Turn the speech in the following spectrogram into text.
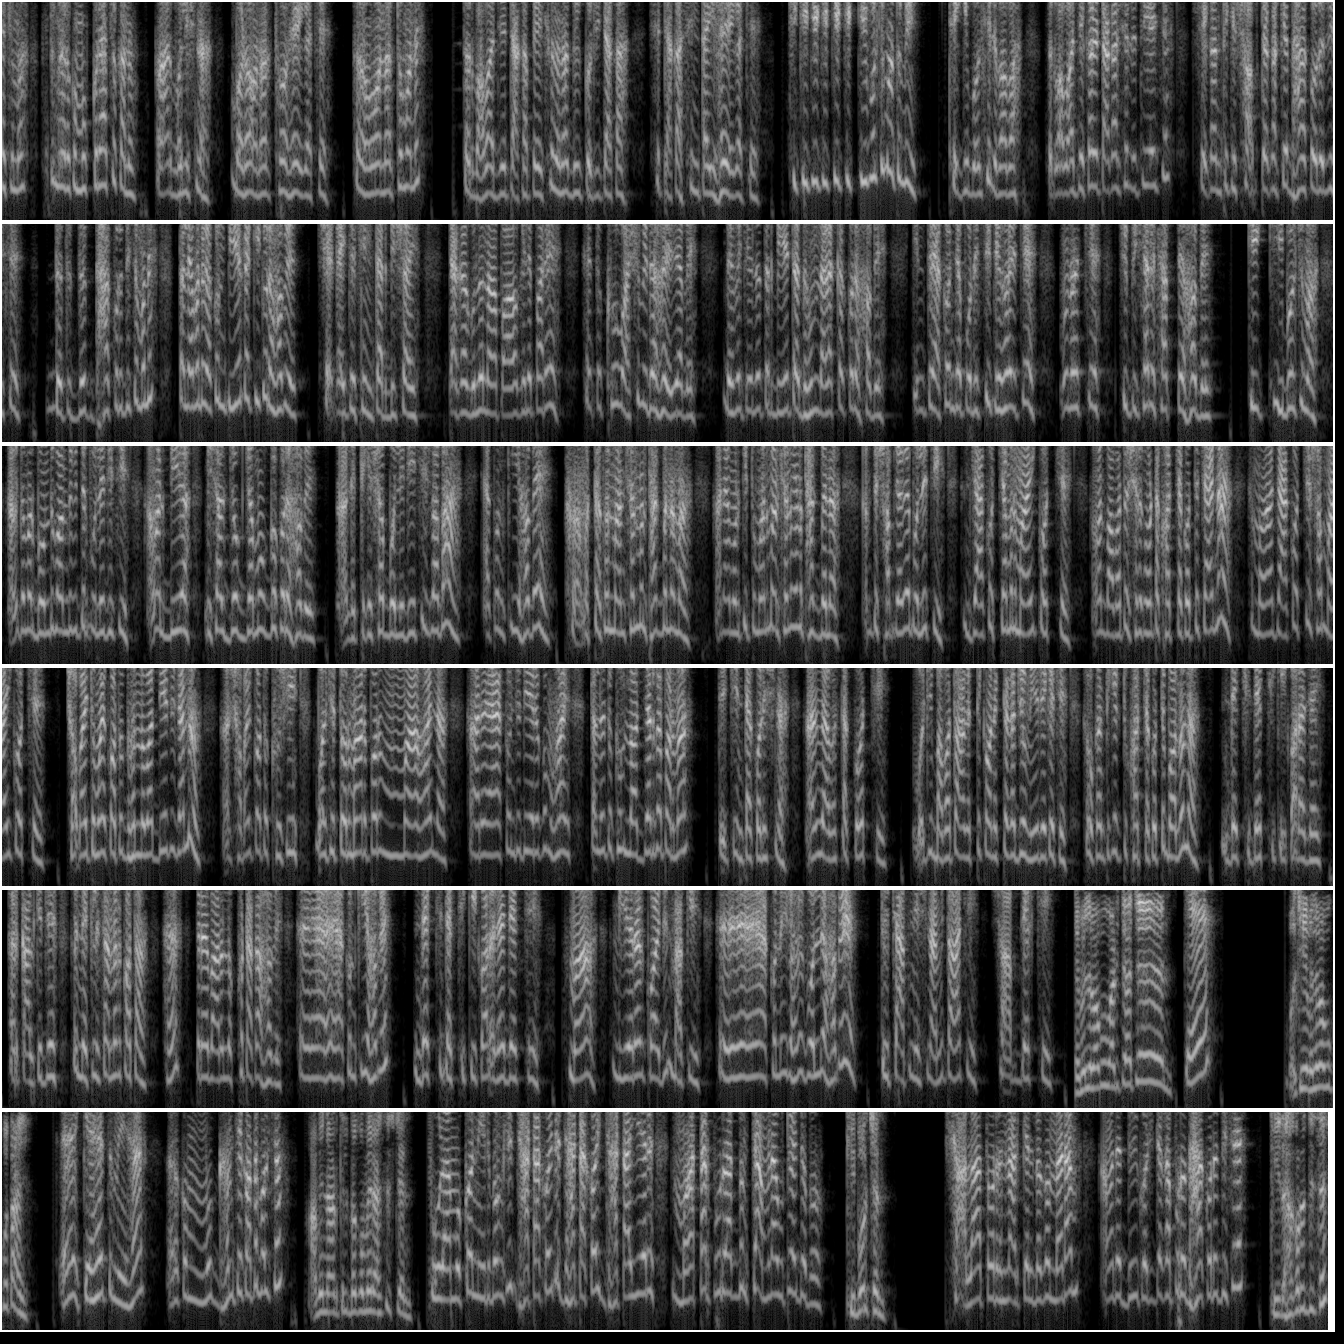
হয়েছে মা তুমি এরকম মুখ করে আছো কেন? আর বলিস না বড় অনর্থ হয়ে গেছে। আহ, অনর্থ মানে? তোর বাবা যে টাকা পেয়েছিল না দুই কোটি টাকা সে টাকা ছিনতাই হয়ে গেছে। কি বলছো মা তুমি? ঠিকই বলছি রে বাবা তোর বাবা যেখানে টাকা সেরে দিয়েছে সেখান থেকে সব টাকাকে ধা করে দিছে। ধা করে দিছে মানে? তাহলে আমার এখন বিয়েটা কি করে হবে? সেটাই তো চিন্তার বিষয়। টাকাগুলো না পাওয়া গেলে পারে তো খুব অসুবিধা হয়ে যাবে। ভেবেছিল তোর বিয়েটা ধুমধাড়াক্কা করে হবে কিন্তু এখন যা পরিস্থিতি হয়েছে মনে হচ্ছে চুপিসারে ছাড়তে হবে। কি কি বলছো মা? আমি তোমার বন্ধু বান্ধবীদের বলে দিছি, আমার বিয়ে বিশাল যোগজামজ্ঞ করে হবে। আগে থেকে সব বলে দিয়েছিস বাবা, এখন কি হবে? আমার তো এখন মান সম্মান থাকবে না মা, আর এমনকি তোমার মান সম্মানও থাকবে না। আমি তো সব জায়গায় বলেছি, যা করছে আমার মাই করছে। আমার বাবা তো সেরকম একটা খরচা করতে চায় না। মা যা করছে সব মাই করছে। সবাই তোমায় কত ধন্যবাদ দিয়েছে জানো? আর সবাই কত খুশি, বলছে তোর মার পর মা হয় না। আর এখন যদি এরকম হয়, তাহলে তো খুব লজ্জার ব্যাপার মা। তুই চিন্তা করিস না, আমি ব্যবস্থা করছি। বলছি বাবা তো আগের থেকে অনেক টাকা জমিয়ে রেখেছে, ওখান থেকে একটু খরচা করতে বলো না। দেখছি দেখছি কি করা যায়। আর কালকে যে নেকলেস আনার কথা হ্যাঁ? প্রায় বারো লক্ষ টাকা হবে। এখন কি হবে? দেখছি দেখছি কি করা যায় দেখছি। মা বিয়ের আর কয়দিন বাকি? এখন এইভাবে বললে হবে? তুই চাপ নিস না আমি তো আছি সব দেখছি। এমএলএ বাবু বাড়িতে আছেন? কে? বলছি এমএলএ বাবু কোথায়? এই কে হে তুমি হ্যাঁ? এরকম মুখ ঘামছে কথা বলছো? আমি নারকেল বেগমের অ্যাসিস্ট্যান্ট পুরা মুখ নির্বংশী ঝাঁটা কই ঝাঁটা কই? ঝাঁটাইয়ের মাথার পুরো একদম চামড়া উঠে দেবো। কি বলছেন? শালা তোর নারকেল বেগম ম্যাডাম আমাদের দুই কোটি টাকা পুরো ধা করে দিছে। কি ধা করে দিছে?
